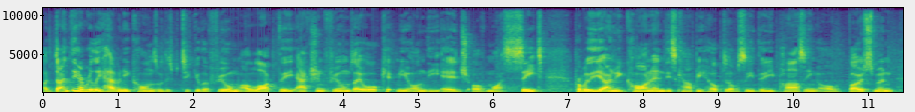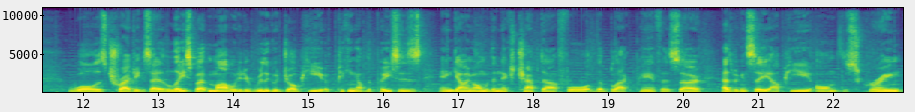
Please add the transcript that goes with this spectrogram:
I don't think I really have any cons with this particular film. I like the action films; they all kept me on the edge of my seat. Probably the only con, and this can't be helped, is obviously the passing of Boseman was tragic to say the least, but Marvel did a really good job here of picking up the pieces and going on with the next chapter for the Black Panther. So, as we can see up here on the screen,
